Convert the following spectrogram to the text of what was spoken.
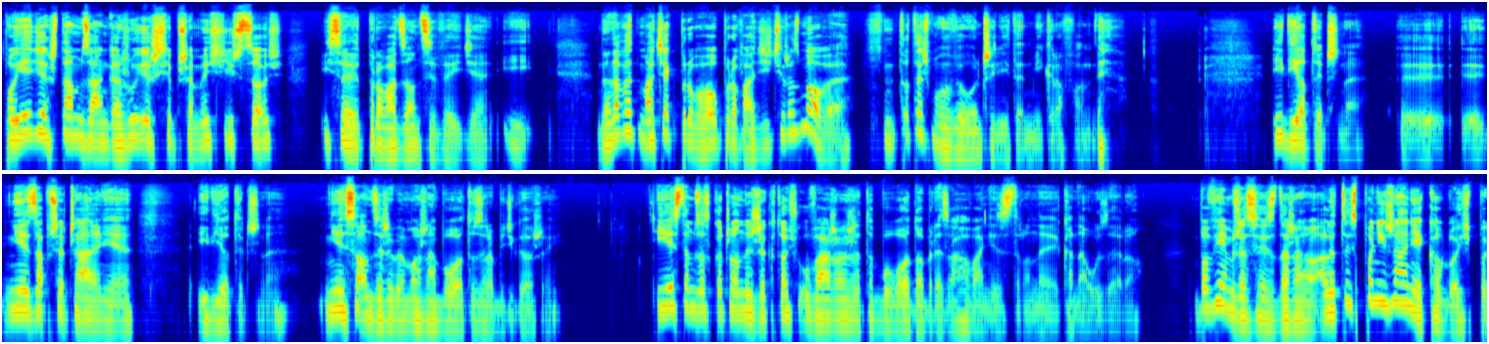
Pojedziesz tam, zaangażujesz się, przemyślisz coś i sobie prowadzący wyjdzie. I no nawet Maciak próbował prowadzić rozmowę. To też mu wyłączyli ten mikrofon. Idiotyczne. Yy, yy, Niezaprzeczalnie idiotyczne. Nie sądzę, żeby można było to zrobić gorzej. I jestem zaskoczony, że ktoś uważa, że to było dobre zachowanie ze strony kanału Zero. Bo wiem, że sobie zdarzają, ale to jest poniżanie kogoś. Po-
